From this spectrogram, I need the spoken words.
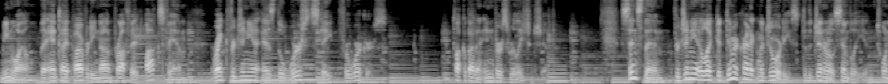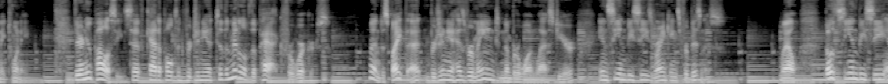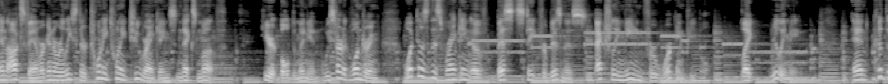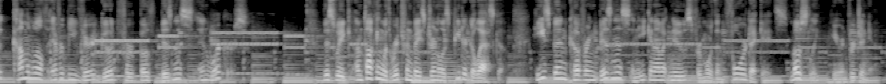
Meanwhile, the anti poverty nonprofit Oxfam ranked Virginia as the worst state for workers. Talk about an inverse relationship. Since then, Virginia elected Democratic majorities to the General Assembly in 2020. Their new policies have catapulted Virginia to the middle of the pack for workers. And despite that, Virginia has remained number one last year in CNBC's rankings for business. Well, both CNBC and Oxfam are going to release their 2022 rankings next month. Here at Bold Dominion, we started wondering what does this ranking of best state for business actually mean for working people? Like, really mean? And could the Commonwealth ever be very good for both business and workers? This week, I'm talking with Richmond based journalist Peter Galuszka. He's been covering business and economic news for more than four decades, mostly here in Virginia.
